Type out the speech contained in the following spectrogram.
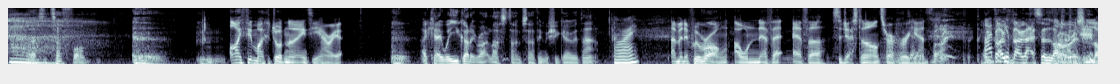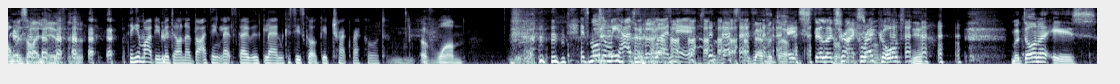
that's a tough one. I think Michael Jordan and Ainsley Harriott. Okay, well you got it right last time, so I think we should go with that. All right. I mean, if we're wrong, I will never ever suggest an answer ever again. Fine. We I think both it- know that's a For as long as I live, I think it might be Madonna, but I think let's go with Glenn because he's got a good track record. Mm. of one. It's more than we had when you weren't here. You've ever done. It's still a track record. Yeah. Madonna is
